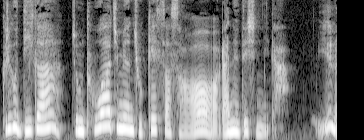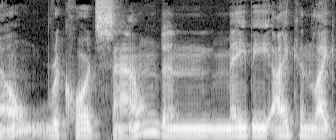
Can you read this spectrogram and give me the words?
그리고 네가 좀 도와주면 좋겠어서 라는 뜻입니다. You know, record sound, and maybe I can like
